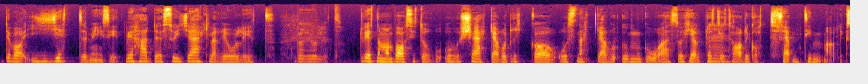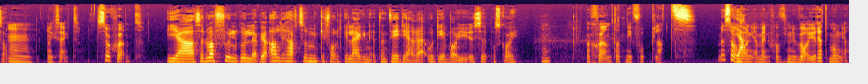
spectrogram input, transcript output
Det var jättemysigt. Vi hade så jäkla roligt. Vad roligt. Du vet när man bara sitter och, käkar och dricker och snackar och umgås och helt plötsligt har det gått fem timmar liksom. Mm, exakt. Så skönt. Ja, så det var full rulle. Vi har aldrig haft så mycket folk i lägenheten tidigare och det var ju superskoj. Vad skönt att ni får plats med så Ja. många människor, för ni var ju rätt många.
